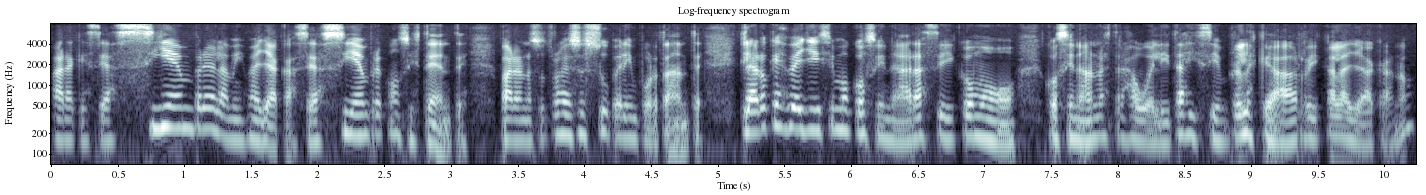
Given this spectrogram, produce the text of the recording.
para que sea siempre la misma yaca, sea siempre consistente. Para nosotros eso es súper importante. Claro que es bellísimo cocinar así como cocinaban nuestras abuelitas y siempre les quedaba rica la yaca, ¿no?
